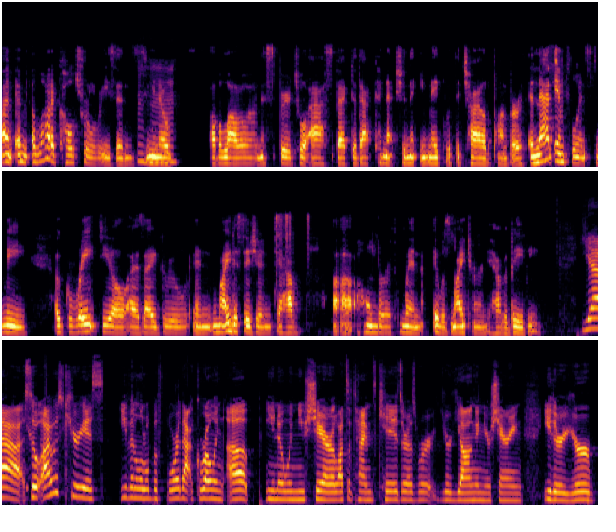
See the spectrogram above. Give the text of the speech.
I, I mean, a lot of cultural reasons. Mm-hmm. You know, mm-hmm. Babalawo and the spiritual aspect of that connection that you make with the child upon birth, and that influenced me a great deal as I grew in my decision to have uh, home birth when it was my turn to have a baby. Yeah. So I was curious even a little before that growing up, you know, when you share lots of times kids or as we're you're young and you're sharing either your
